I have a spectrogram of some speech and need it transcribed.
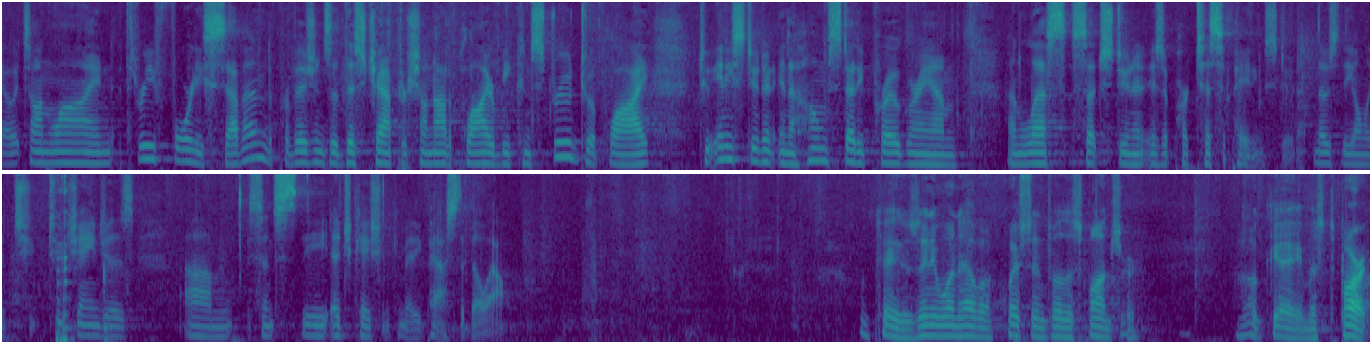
go. It's on line 347. The provisions of this chapter shall not apply or be construed to apply to any student in a home study program unless such student is a participating student. Those are the only two, two changes um, since the Education Committee passed the bill out. Okay, does anyone have a question for the sponsor? Okay, Mr. Park.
